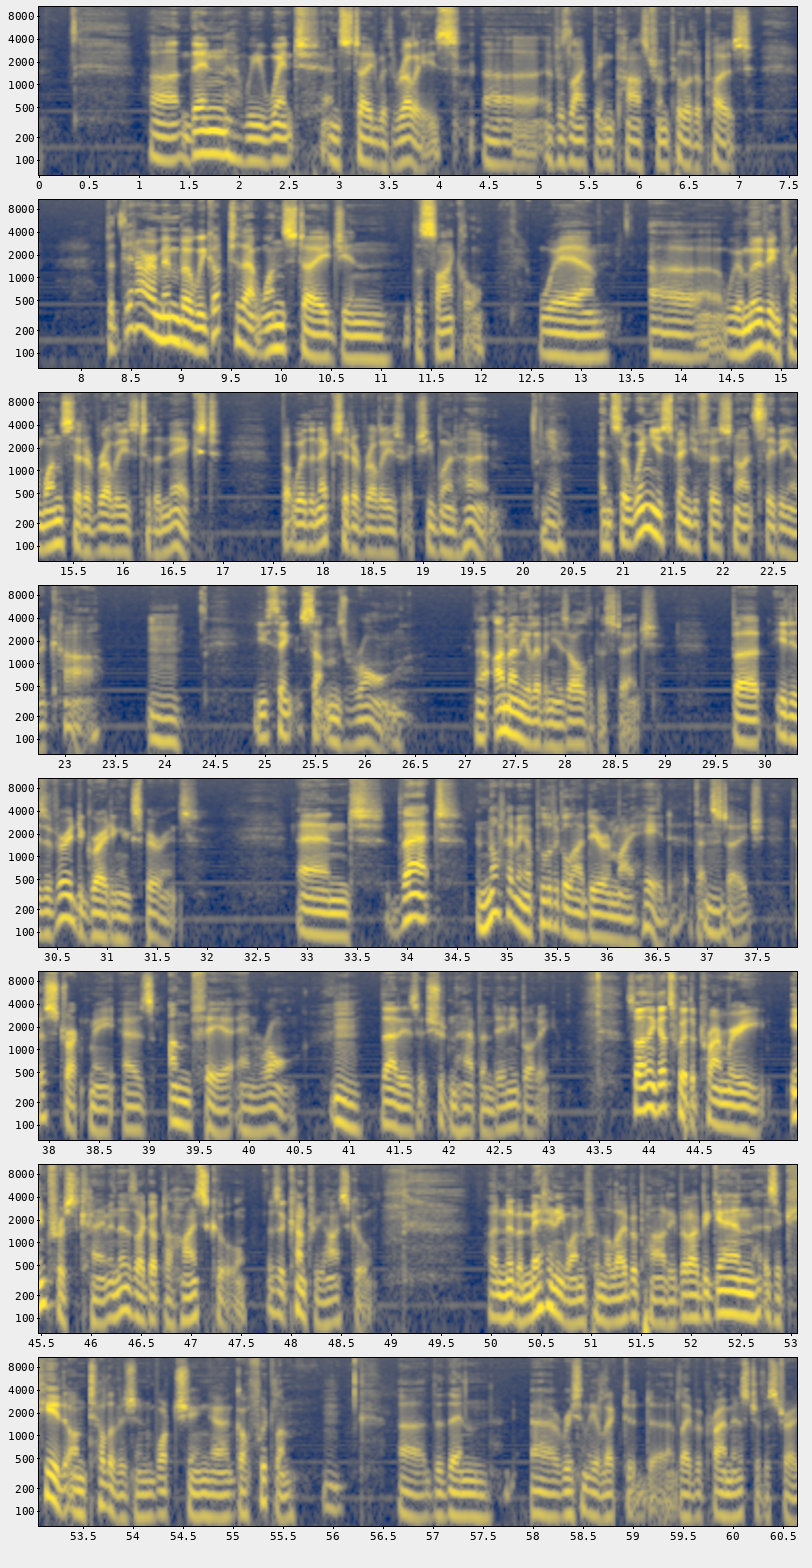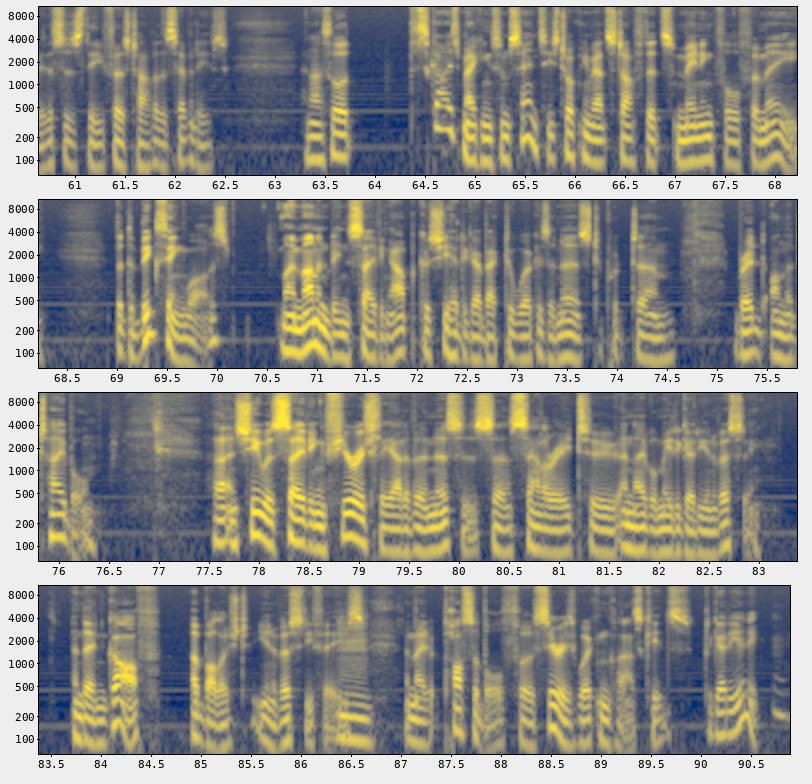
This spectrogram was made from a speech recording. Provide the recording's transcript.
Uh, then we went and stayed with rallies. Uh, it was like being passed from pillar to post. But then I remember we got to that one stage in the cycle where uh, we were moving from one set of rallies to the next, but where the next set of rallies actually weren't home. Yeah. And so when you spend your first night sleeping in a car, you think something's wrong. Now, I'm only 11 years old at this stage, but it is a very degrading experience. And that, not having a political idea in my head at that stage, just struck me as unfair and wrong. That is, it shouldn't happen to anybody. So I think that's where the primary interest came. And then as I got to high school, it was a country high school. I'd never met anyone from the Labor Party, but I began as a kid on television watching uh, Gough Whitlam, uh, the then uh, recently elected uh, Labor Prime Minister of Australia. This is the first half of the 70s. And I thought, this guy's making some sense. He's talking about stuff that's meaningful for me. But the big thing was, my mum had been saving up because she had to go back to work as a nurse to put um, bread on the table. Uh, and she was saving furiously out of her nurse's uh, salary to enable me to go to university. And then Gough abolished university fees mm. and made it possible for serious working class kids to go to uni. Mm.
